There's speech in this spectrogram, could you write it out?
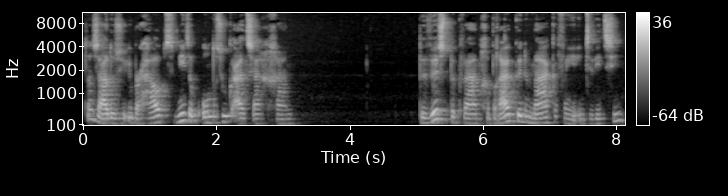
dan zouden ze überhaupt niet op onderzoek uit zijn gegaan. Bewust bekwaam gebruik kunnen maken van je intuïtie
